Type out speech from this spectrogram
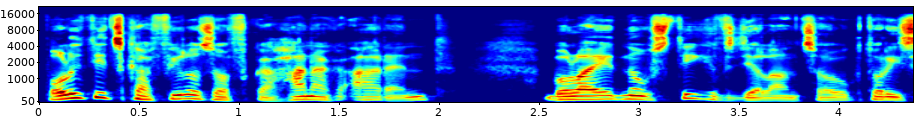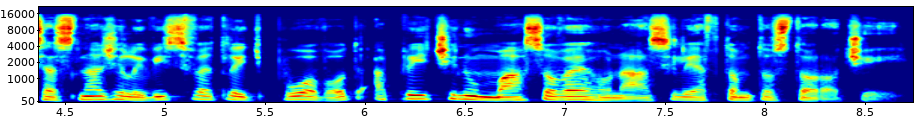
Politická filozofka Hannah Arendt bola jednou z tých vzdelancov, ktorí sa snažili vysvetliť pôvod a príčinu masového násilia v tomto storočí.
